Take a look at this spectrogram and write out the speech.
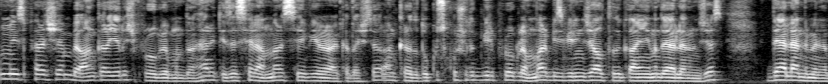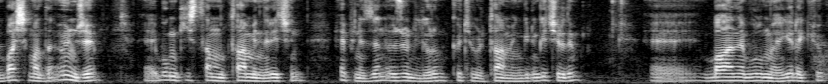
Mayıs Perşembe Ankara yarış programından herkese selamlar, sevgiler arkadaşlar. Ankara'da 9 koşuluk bir program var. Biz birinci altılık ayını değerlendireceğiz. Değerlendirmelere başlamadan önce e, bugünkü İstanbul tahminleri için hepinizden özür diliyorum. Kötü bir tahmin günü geçirdim. E, bahane bulmaya gerek yok.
